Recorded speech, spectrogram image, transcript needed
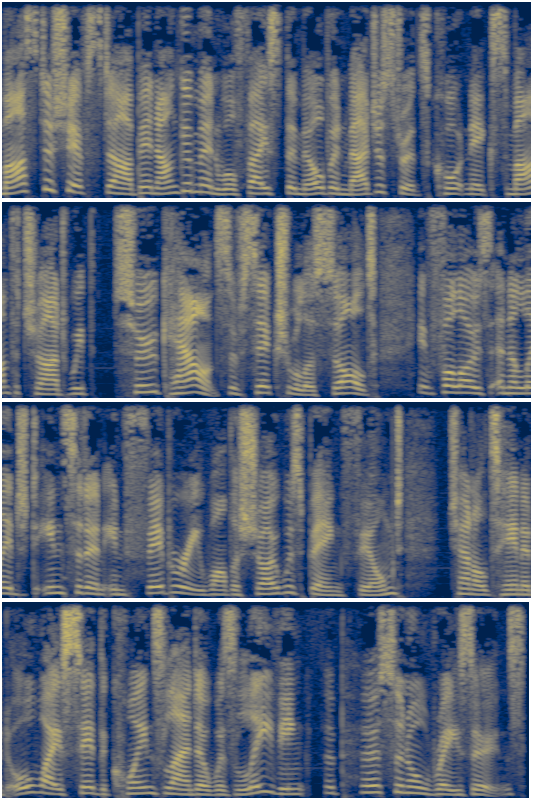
MasterChef star Ben Ungermann will face the Melbourne Magistrates Court next month, charged with two counts of sexual assault. It follows an alleged incident in February while the show was being filmed. Channel 10 had always said the Queenslander was leaving for personal reasons.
